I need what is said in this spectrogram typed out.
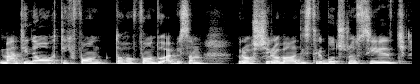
mantineloch tých fond, toho fondu, aby som rozširovala distribučnú sieť, uh,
